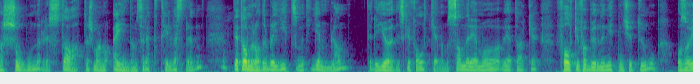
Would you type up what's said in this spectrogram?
nasjoner eller stater som har noe eiendomsrett til Vestbredden. Mm. Dette området ble gitt som et hjemland til det jødiske folk gjennom San Remo-vedtaket, Folkeforbundet i 1922 osv.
